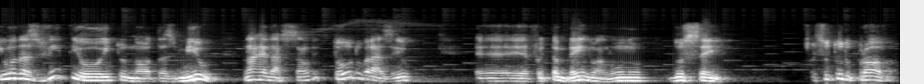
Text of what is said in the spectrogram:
e uma das 28 notas mil na redação de todo o Brasil é, foi também do aluno do SEI. Isso tudo prova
